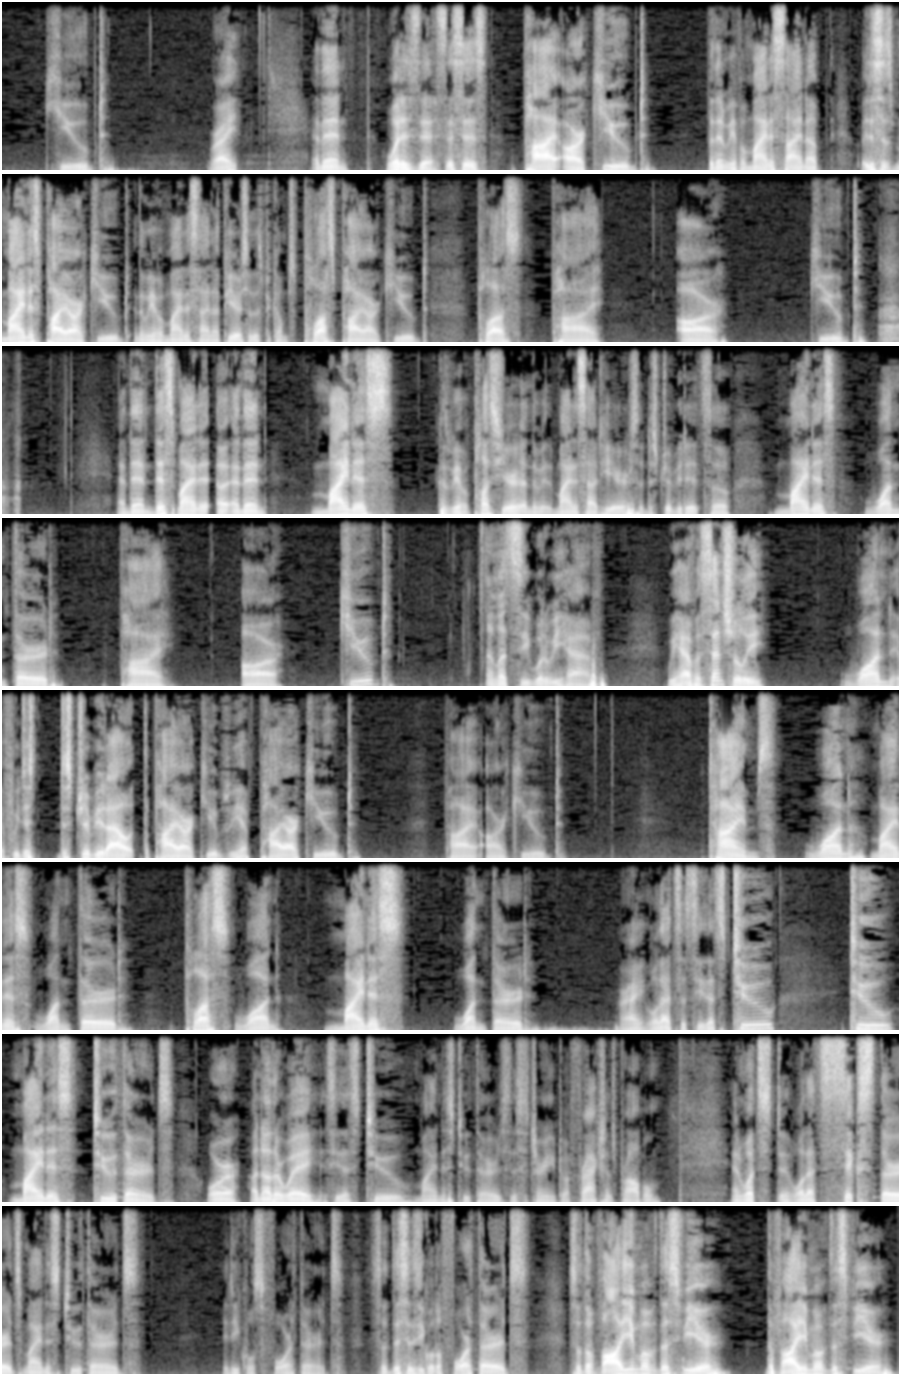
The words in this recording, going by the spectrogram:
cubed, right? And then what is this? This is pi r cubed, but then we have a minus sign up. This is minus pi r cubed, and then we have a minus sign up here. So this becomes plus pi r cubed plus pi r cubed. And then this minus, uh, and then minus, because we have a plus here and the minus out here, so distribute it. So minus one third pi r cubed. And let's see, what do we have? we have essentially 1, if we just distribute out the pi r cubes, we have pi r cubed, pi r cubed, times 1 minus 1 third plus 1 minus 1 third. Right? Well, that's, let's see, that's 2, 2 minus 2 thirds. Or another way, see, that's 2 minus 2 thirds. This is turning into a fractions problem. And what's, well, that's 6 thirds minus 2 thirds. It equals 4 thirds. So this is equal to 4 thirds. So the volume of the sphere, the volume of the sphere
